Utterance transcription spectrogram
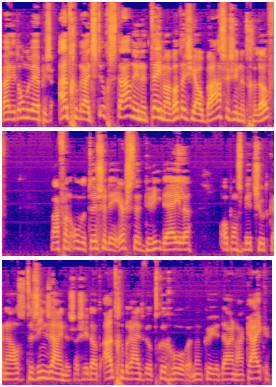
Bij dit onderwerp is uitgebreid stilgestaan in het thema Wat is jouw basis in het geloof? Waarvan ondertussen de eerste drie delen op ons BitShoot kanaal te zien zijn. Dus als je dat uitgebreid wilt terughoren, dan kun je daarnaar kijken.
